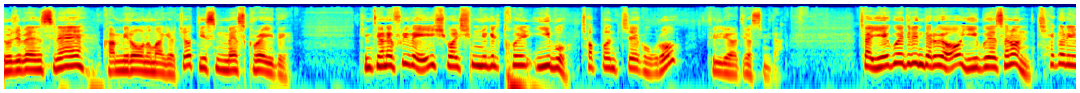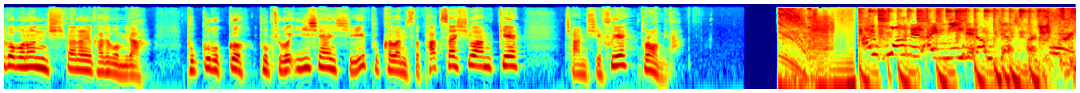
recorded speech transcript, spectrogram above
조지 벤슨의 감미로운 음악이었죠. This Masquerade. 김태훈의 프리웨이 10월 16일 토요일 2부 첫 번째 곡으로 들려드렸습니다. 자, 예고해드린 대로요. 2부에서는 책을 읽어보는 시간을 가져봅니다. 북구북구 북튜버 이시안 씨, 북칼럼니스트 박사 씨와 함께 잠시 후에 돌아옵니다. I want it, I need it, I'm desperate for it.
